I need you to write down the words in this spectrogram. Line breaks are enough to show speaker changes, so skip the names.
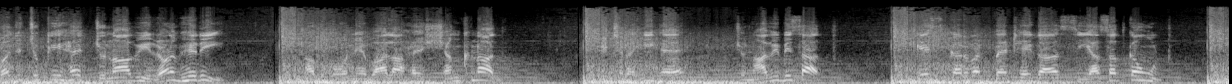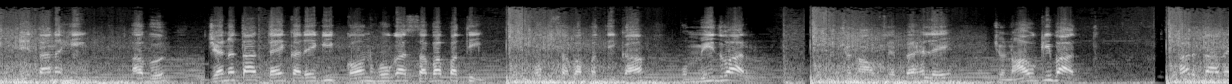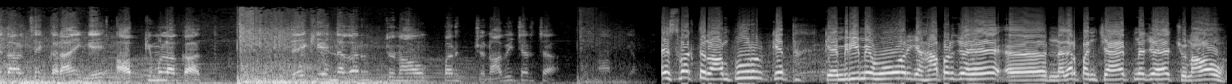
बज चुकी है चुनावी रणभेरी। अब होने वाला है शंखनाद। बिछ रही है चुनावी बिसात। किस करवट बैठेगा सियासत का ऊँट? नेता नहीं, अब जनता तय करेगी कौन होगा सभापति उप सभापति का उम्मीदवार। चुनाव से पहले चुनाव की बात। हर दावेदार से कराएँगे आपकी मुलाकात। देखिए नगर चुनाव पर चुनावी चर्चा।
इस वक्त रामपुर के कैमरी में हूँ और यहाँ पर जो है नगर पंचायत में जो है चुनाव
